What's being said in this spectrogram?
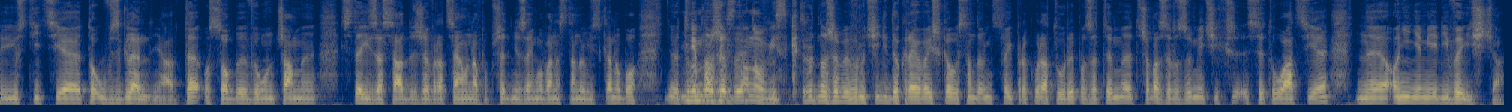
Justicję to uwzględnia. Te osoby wyłączamy z tej zasady, że wracają na poprzednie zajmowane stanowiska, no bo trudno żeby, stanowisk. trudno, żeby wrócili do Krajowej Szkoły Sądownictwa i Prokuratury. Poza tym trzeba zrozumieć ich sytuację. Oni nie mieli wyjścia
